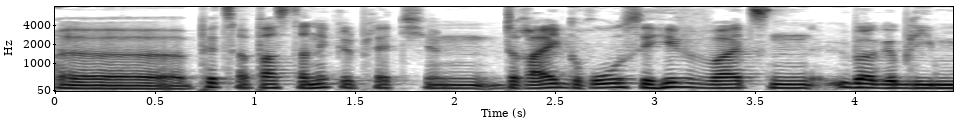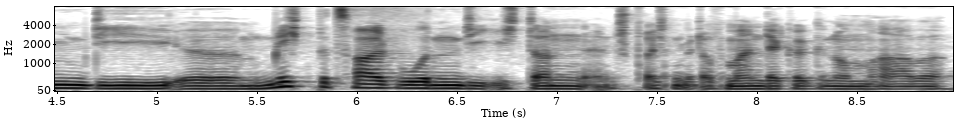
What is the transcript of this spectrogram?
äh, Pizza, Pasta, Nickelplättchen, drei große Hefeweizen übergeblieben, die ähm, nicht bezahlt wurden, die ich dann entsprechend mit auf meinen Deckel genommen habe.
